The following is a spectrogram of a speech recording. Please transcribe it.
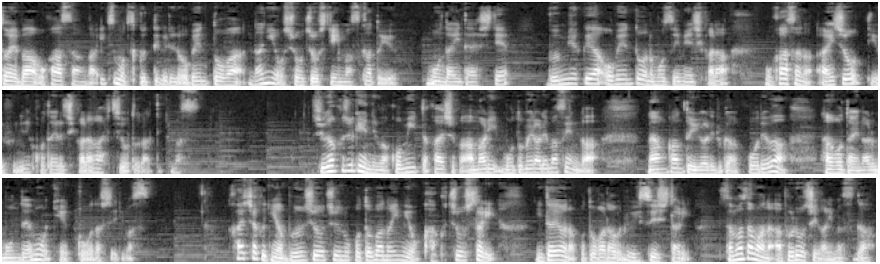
例えば、お母さんがいつも作ってくれるお弁当は何を象徴していますかという問題に対して、文脈やお弁当の持つイメージから、お母さんの愛情っていうふうに答える力が必要となってきます。中学受験では込み入った解釈があまり求められませんが、難関と言われる学校では、歯応えのある問題も結構出していきます。解釈には文章中の言葉の意味を拡張したり、似たような事柄を類推したり、様々なアプローチがありますが、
